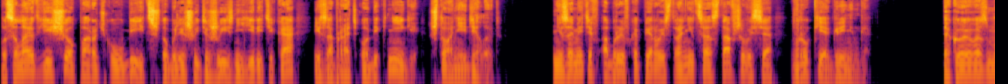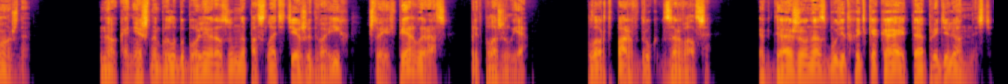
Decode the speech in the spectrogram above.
посылают еще парочку убийц, чтобы лишить жизни еретика и забрать обе книги, что они и делают, не заметив обрывка первой страницы, оставшегося в руке Грининга. Такое возможно. Но, конечно, было бы более разумно послать тех же двоих, что и в первый раз, предположил я. Лорд Пар вдруг взорвался. Когда же у нас будет хоть какая-то определенность?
